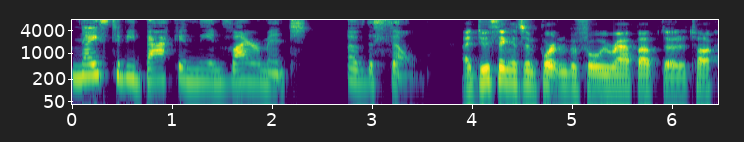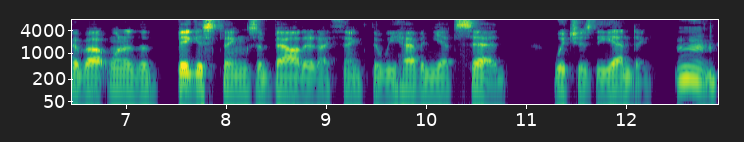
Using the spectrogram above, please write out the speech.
nice to be back in the environment of the film. i do think it's important before we wrap up though to talk about one of the biggest things about it i think that we haven't yet said which is the ending Mm.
